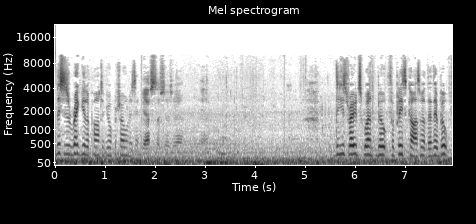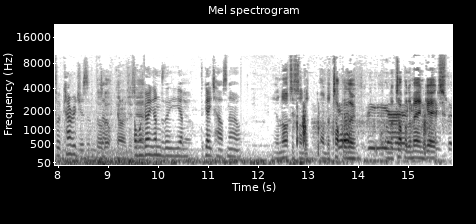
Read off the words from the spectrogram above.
This is a regular part of your patrol, is it? Yes, this is, yeah. yeah. These roads weren't built for police cars, were they? They were built for carriages and. They were uh, built for carriages, Oh, yeah. we're going under the um, Yeah. the gatehouse now. You'll notice on the on the top of the on the top of the main gates, you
